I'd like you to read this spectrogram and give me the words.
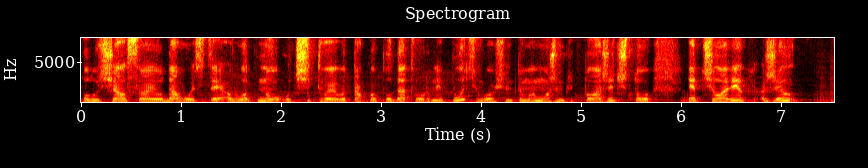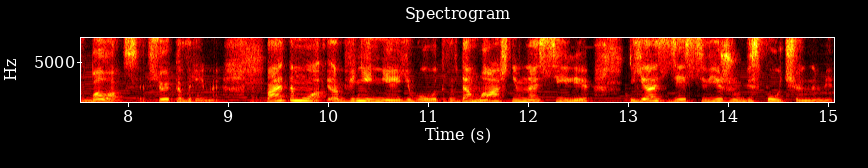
получал свое удовольствие. Вот, но учитывая вот такой плодотворный путь, в общем-то, мы можем предположить, что этот человек жил в балансе все это время. Поэтому обвинение его вот в домашнем насилии я здесь вижу беспочвенными.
